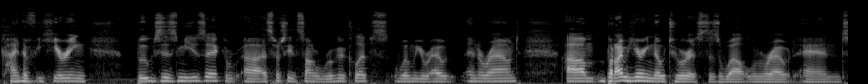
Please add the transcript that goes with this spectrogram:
kind of hearing Boogs' music, uh, especially the song Ruga Clips, when we were out and around. Um, but I'm hearing No Tourist as well when we're out, and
